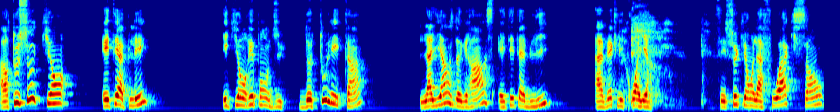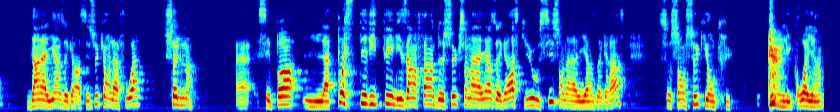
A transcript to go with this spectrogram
Alors tous ceux qui ont été appelés et qui ont répondu, de tous les temps, l'alliance de grâce est établie avec les croyants. C'est ceux qui ont la foi qui sont dans l'alliance de grâce. C'est ceux qui ont la foi seulement. Euh, c'est pas la postérité, les enfants de ceux qui sont dans l'alliance de grâce, qui eux aussi sont dans l'alliance de grâce. Ce sont ceux qui ont cru. les croyants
